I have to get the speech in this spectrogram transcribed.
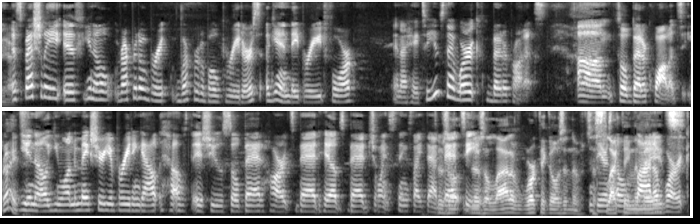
Yeah. Especially if, you know, reputable, bre- reputable breeders, again, they breed for, and I hate to use that word, better products. Um, so better quality. Right. You know, you want to make sure you're breeding out health issues, so bad hearts, bad hips, bad joints, things like that, There's bad a, teeth. there's a lot of work that goes into selecting a the lot mates of work.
